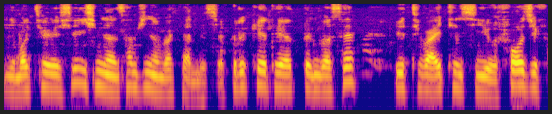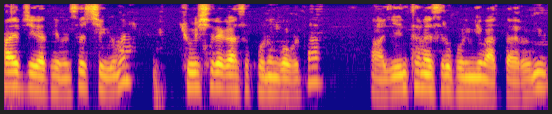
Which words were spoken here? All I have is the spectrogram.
이제 멀티미디어 교실이 20년, 30년밖에 안 됐죠. 그렇게 되었던 것에 유튜브 아이튠스 이후 4G, 5G가 되면서 지금은 교실에 가서 보는 것보다 아, 인터넷으로 보는 게 맞다. 그러면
